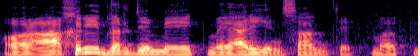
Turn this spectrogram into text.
اور آخری درجے میں ایک معیاری انسان تھے۔ معافی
